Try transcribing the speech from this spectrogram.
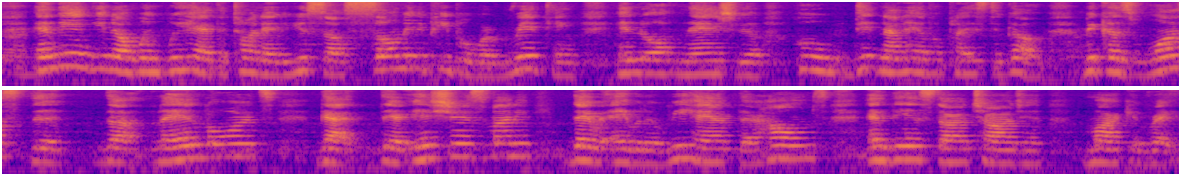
Right. And then, you know, when we had the tornado, you saw so many people were renting in North Nashville who did not have a place to go. Because once the the landlords got their insurance money, they were able to rehab their homes and then start charging market rate.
